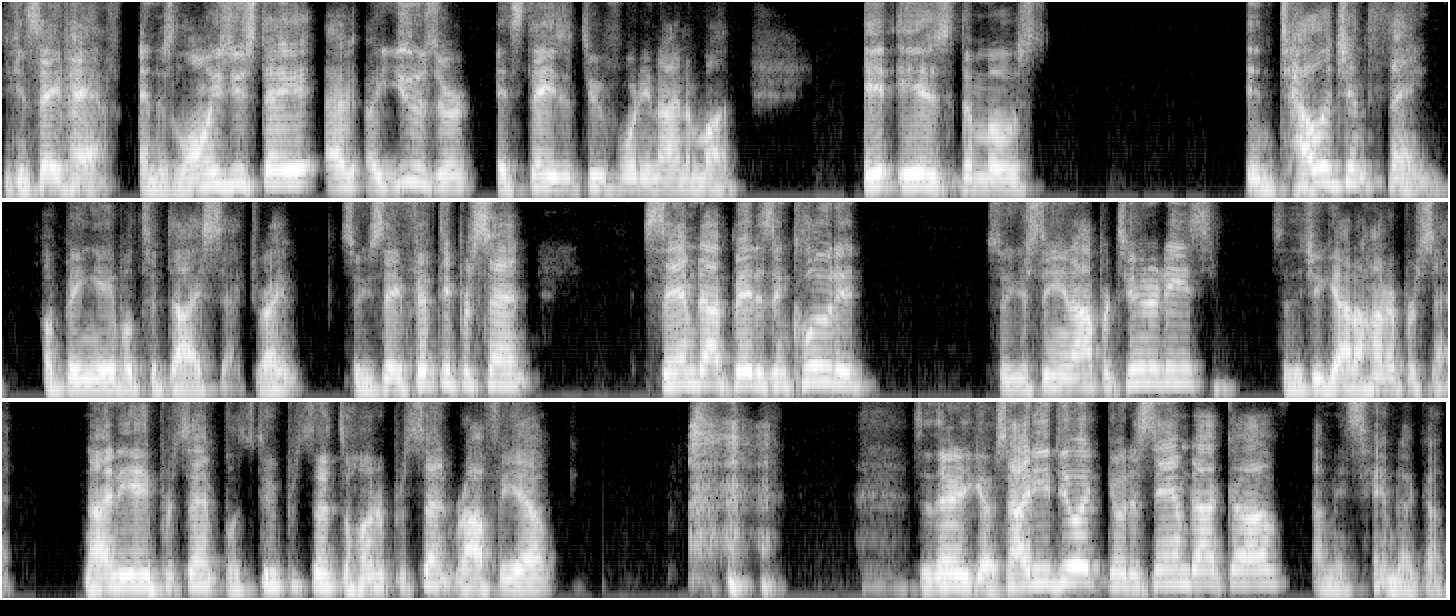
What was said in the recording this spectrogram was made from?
you can save half. And as long as you stay a, a user, it stays at 249 a month. It is the most intelligent thing of being able to dissect, right? So you say 50%, sam.bid is included. So you're seeing opportunities so that you got 100%. 98% plus 2% is 100%, Rafael. So there you go. So how do you do it? Go to sam.gov. I mean, sam.gov,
